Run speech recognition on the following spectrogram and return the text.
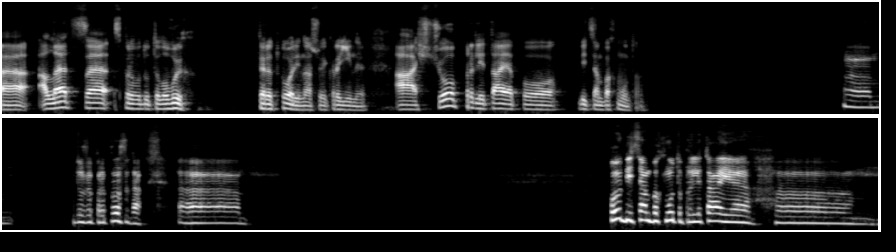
Е, Але це з приводу тилових територій нашої країни. А що прилітає по бійцям Бахмута? Ем, Дуже перепрошую, да. Е, По бійцям Бахмуту прилітає ем,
